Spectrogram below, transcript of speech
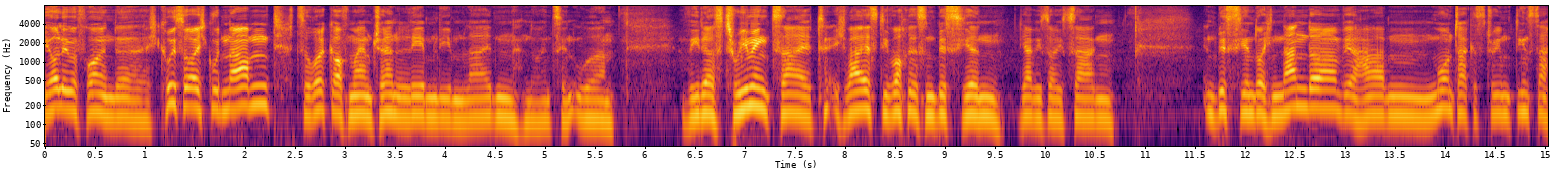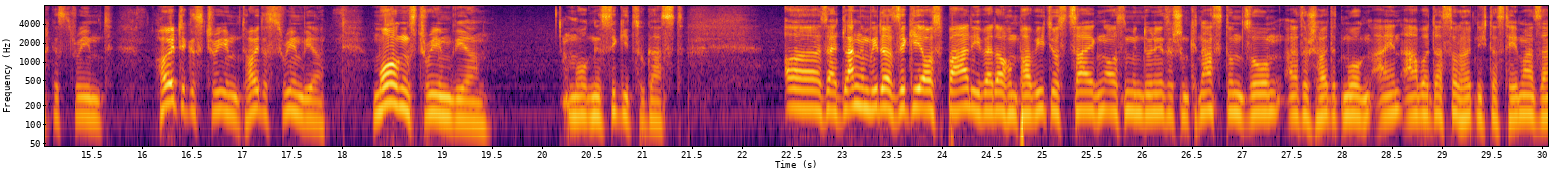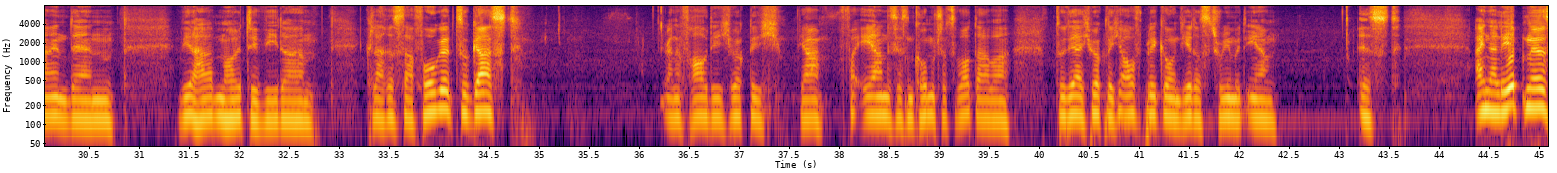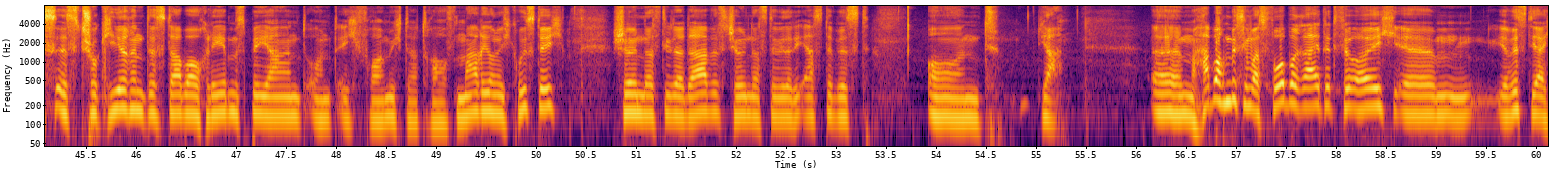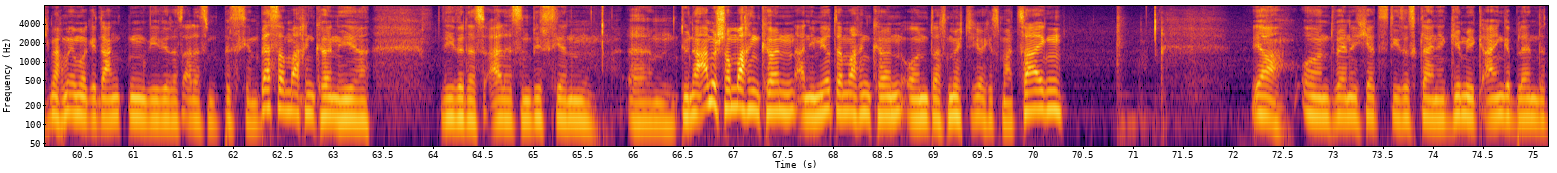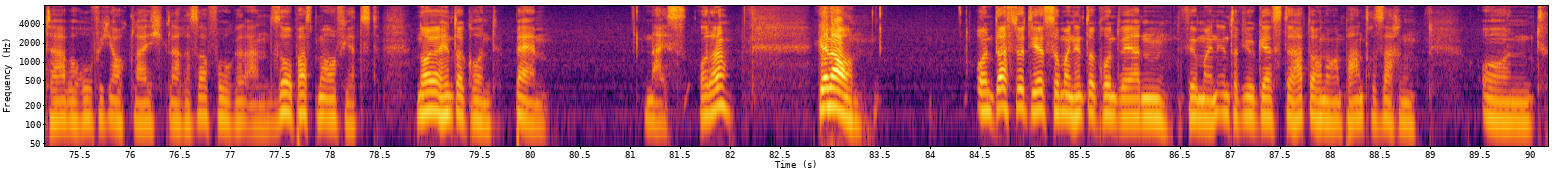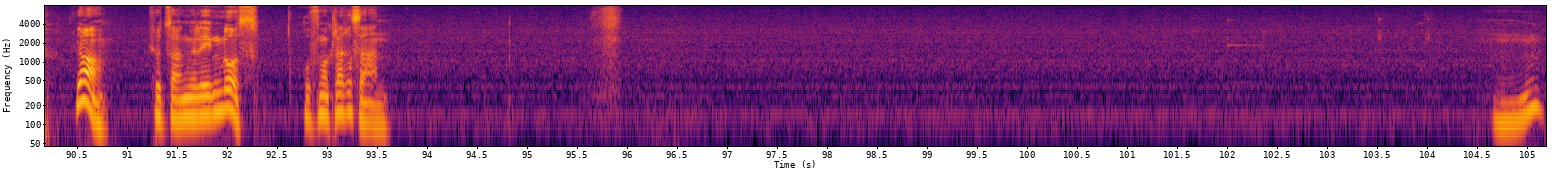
Ja, liebe Freunde, ich grüße euch, guten Abend. Zurück auf meinem Channel Leben, Lieben, Leiden, 19 Uhr. Wieder Streaming-Zeit. Ich weiß, die Woche ist ein bisschen, ja, wie soll ich sagen, ein bisschen durcheinander. Wir haben Montag gestreamt, Dienstag gestreamt, heute gestreamt, heute streamen wir. Morgen streamen wir. Morgen ist Sigi zu Gast. Äh, seit langem wieder Siki aus Bali, werde auch ein paar Videos zeigen aus dem indonesischen Knast und so. Also schaltet morgen ein, aber das soll heute nicht das Thema sein, denn wir haben heute wieder Clarissa Vogel zu Gast. Eine Frau, die ich wirklich, ja, verehren, das ist ein komisches Wort, aber zu der ich wirklich aufblicke und jeder Stream mit ihr ist ein Erlebnis, ist schockierend, ist aber auch lebensbejahend und ich freue mich darauf. Marion, ich grüße dich. Schön, dass du wieder da bist. Schön, dass du wieder die Erste bist. Und ja, ähm, habe auch ein bisschen was vorbereitet für euch. Ähm, ihr wisst ja, ich mache mir immer Gedanken, wie wir das alles ein bisschen besser machen können hier, wie wir das alles ein bisschen ähm, dynamischer machen können, animierter machen können. Und das möchte ich euch jetzt mal zeigen. Ja, und wenn ich jetzt dieses kleine Gimmick eingeblendet habe, rufe ich auch gleich Clarissa Vogel an. So, passt mal auf jetzt. Neuer Hintergrund. Bam. Nice, oder? Genau. Und das wird jetzt so mein Hintergrund werden für meine Interviewgäste. Habt auch noch ein paar andere Sachen. Und ja, ich würde sagen, wir legen los. Rufen wir Clarissa an. Mhm.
